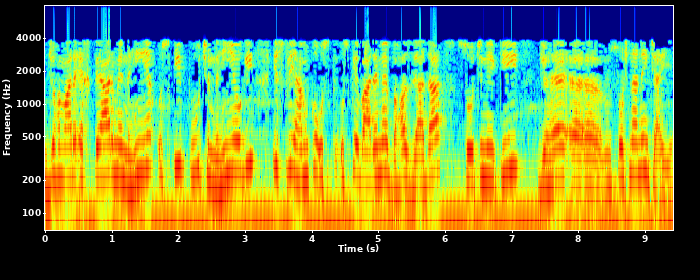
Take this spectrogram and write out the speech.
جو ہمارے اختیار میں نہیں ہے، اس کی پوچھ نہیں ہوگی۔ اس لیے ہم کو اس کے بارے میں بہت زیادہ سوچنے کی جو ہے سوچنا نہیں چاہیے۔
